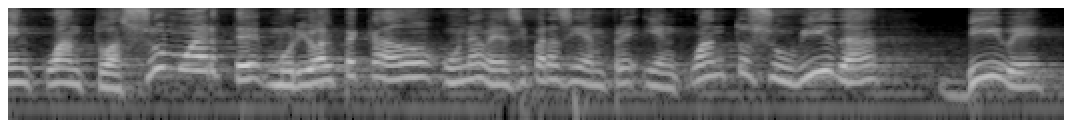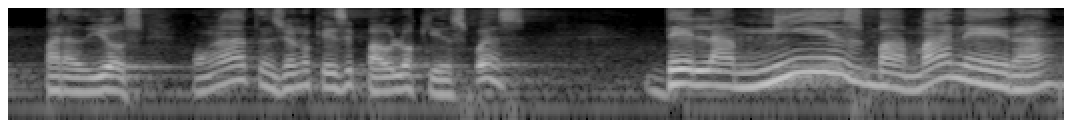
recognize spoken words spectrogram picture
En cuanto a su muerte, murió al pecado una vez y para siempre, y en cuanto a su vida, vive para Dios. Pongan atención lo que dice Pablo aquí después. De la misma manera,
